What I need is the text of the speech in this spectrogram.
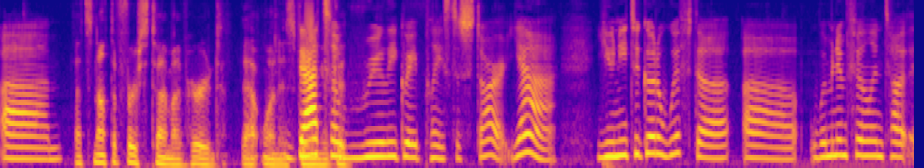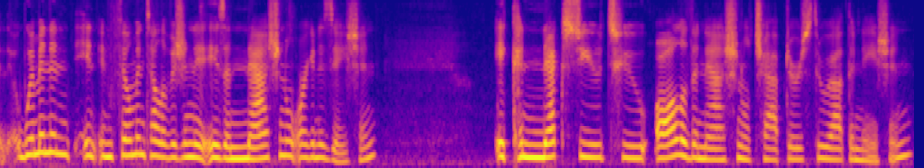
Um, that's not the first time I've heard that one is. being That's a a really great place to start. Yeah, you need to go to WIFTA. Uh, Women in Film and Te- Women in, in, in Film and Television is a national organization. It connects you to all of the national chapters throughout the nation,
